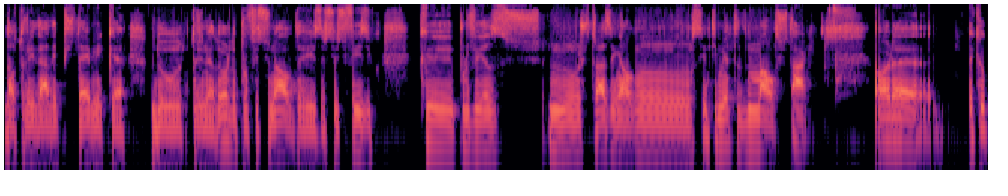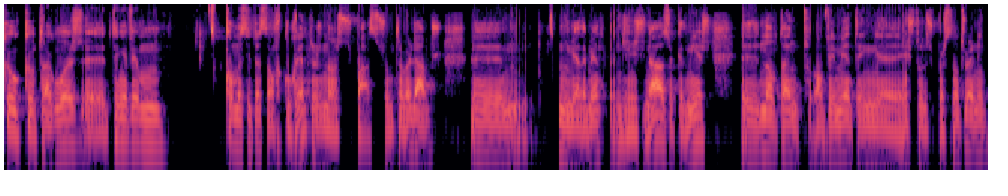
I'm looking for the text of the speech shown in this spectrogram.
da autoridade epistémica do treinador, do profissional de exercício físico, que por vezes nos trazem algum sentimento de mal-estar. Ora, aquilo que eu, que eu trago hoje eh, tem a ver com uma situação recorrente nos nossos espaços onde trabalhamos, eh, nomeadamente em ginásio, academias, eh, não tanto, obviamente, em, em estudos de personal training,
